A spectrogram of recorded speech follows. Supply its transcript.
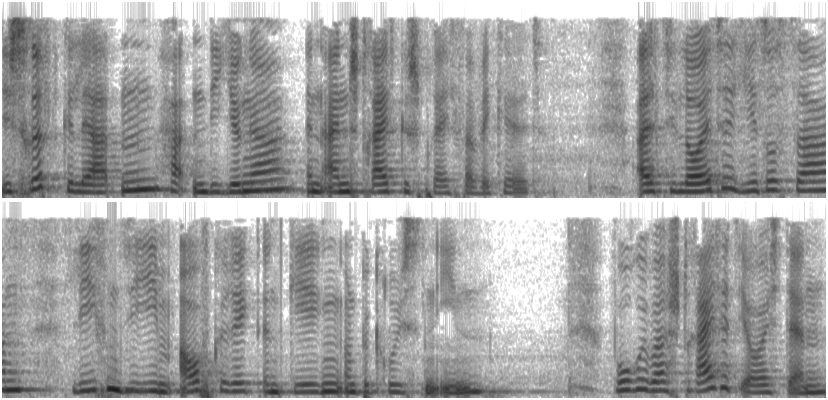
Die Schriftgelehrten hatten die Jünger in ein Streitgespräch verwickelt. Als die Leute Jesus sahen, liefen sie ihm aufgeregt entgegen und begrüßten ihn. Worüber streitet ihr euch denn?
